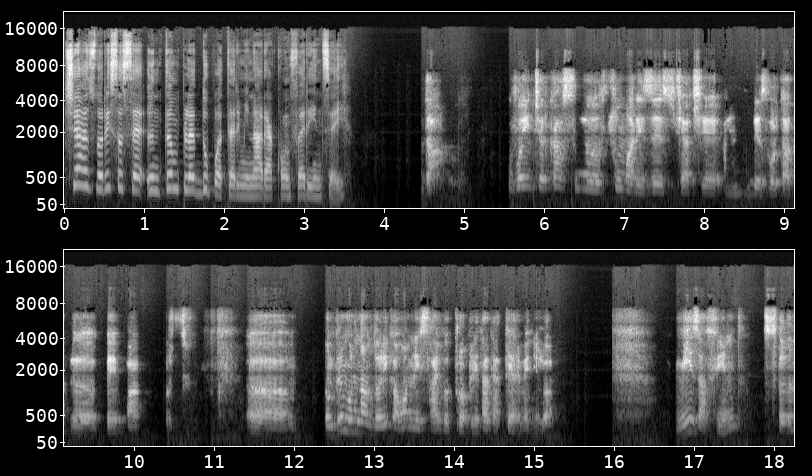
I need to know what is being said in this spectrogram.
Ce ați dori să se întâmple după terminarea conferinței? Da, voi încerca să sumarizez ceea ce am dezvoltat uh, pe parcurs. Uh, în primul rând am dorit ca oamenii să aibă proprietatea termenilor. Miza fiind să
